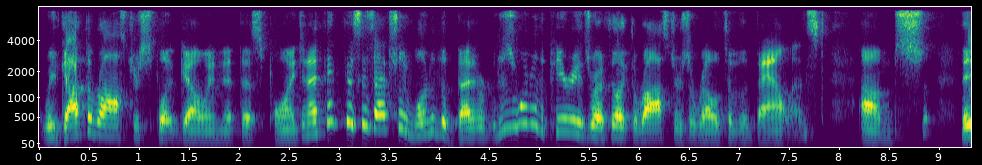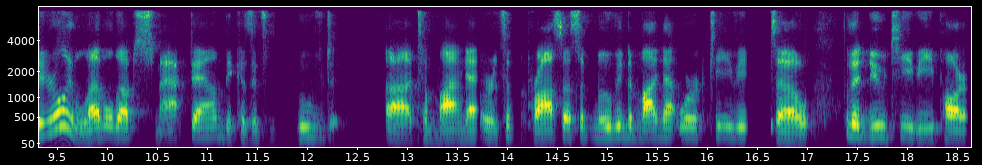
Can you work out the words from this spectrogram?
we've got the roster split going at this point, and I think this is actually one of the better. This is one of the periods where I feel like the rosters are relatively balanced. Um, so they really leveled up SmackDown because it's moved uh, to my network. it's in the process of moving to MyNetworkTV. So for the new TV part,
